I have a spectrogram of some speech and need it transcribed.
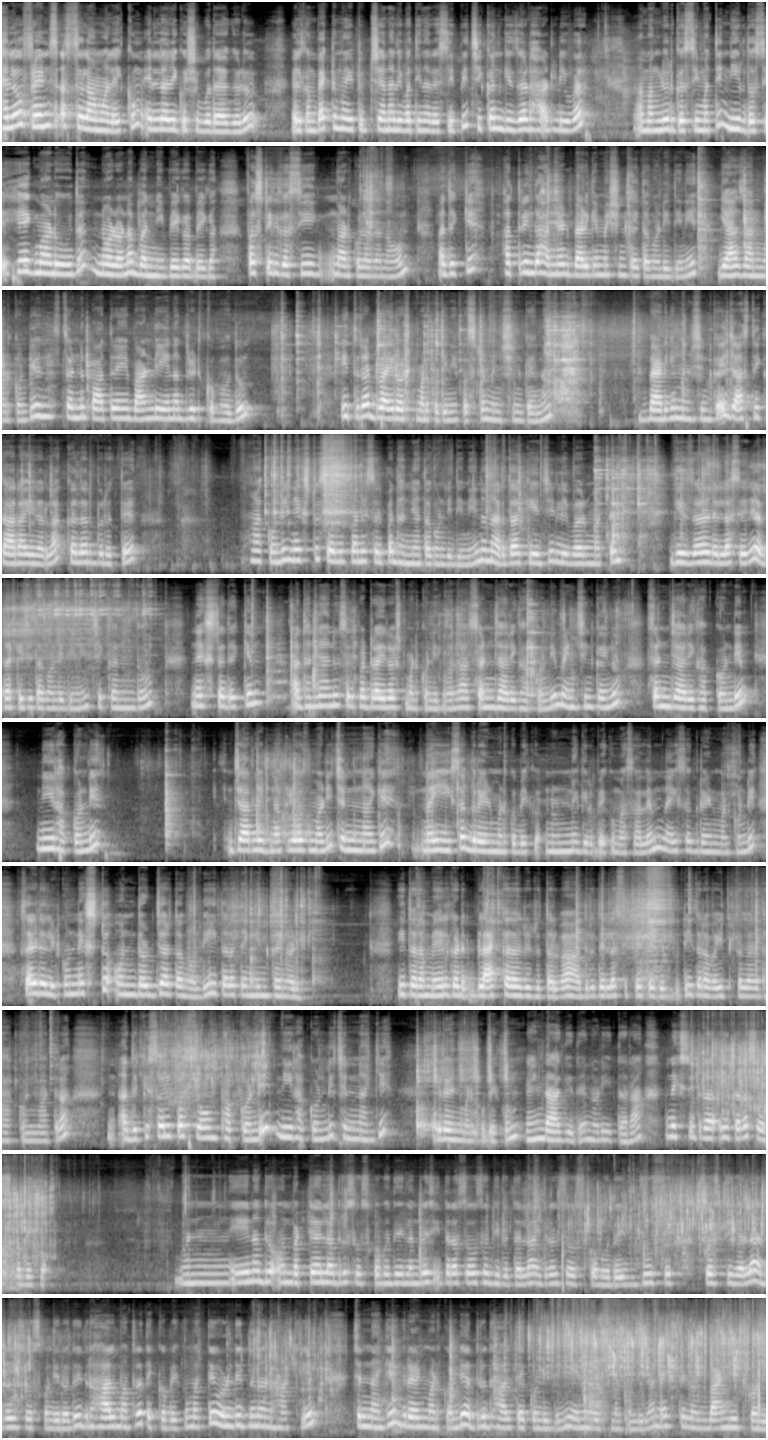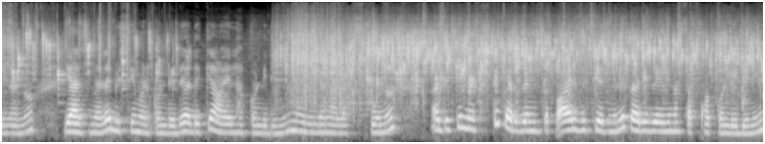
Hello friends ಅಸ್ಸಲಾಮು ಅಲೈಕುಮ್ ಎಲ್ಲರಿಗೂ ಶುಭೋದಯಗಳು. Welcome back to my YouTube channel ಇವತ್ತಿನ recipe chicken gizzard heart liver Mangalore gassi ಮತ್ತು ನೀರು ದೋಸೆ. ಹೇಗೆ ಮಾಡುವುದು ನೋಡೋಣ. ಬನ್ನಿ ಬೇಗ ಬೇಗ. ಫಸ್ಟ್ ಇಲ್ಲಿ ಗಸಿ ಮಾಡ್ಕೊಳ್ಳೋದ ನಾವು. ಅದಕ್ಕೆ ಹತ್ತರಿಂದ ಹನ್ನೆರಡು ಬ್ಯಾಡಿಗೆ ಮೆಣಸಿನ್ಕಾಯಿ ತೊಗೊಂಡಿದ್ದೀನಿ. ಗ್ಯಾಸ್ ಆನ್ ಮಾಡ್ಕೊಂಡು ಒಂದು ಸಣ್ಣ ಪಾತ್ರೆ, ಬಾಣಲಿ ಏನಾದರೂ ಇಟ್ಕೋಬಹುದು. ಈ ಥರ ಡ್ರೈ ರೋಸ್ಟ್ ಮಾಡ್ಕೋತೀನಿ ಫಸ್ಟು ಮೆಣಸಿನ್ಕಾಯಿನ. ಬ್ಯಾಡಗೆ ಮೆಣಸಿನ್ಕಾಯಿ, ಜಾಸ್ತಿ ಖಾರ ಇರಲ್ಲ ಕಲರ್ ಬರುತ್ತೆ. ಹಾಕ್ಕೊಂಡು ನೆಕ್ಸ್ಟ್ ಸ್ವಲ್ಪನೇ ಸ್ವಲ್ಪ ಧನಿಯಾ ತಗೊಂಡಿದ್ದೀನಿ. ನಾನು ಅರ್ಧ ಕೆ ಜಿ ಲಿವರ್ ಮತ್ತು ಗಿಝರ್ಡ್ ಎಲ್ಲ ಸೇರಿ ಅರ್ಧ ಕೆ ಜಿ ತಗೊಂಡಿದ್ದೀನಿ ಚಿಕನ್ದು. ನೆಕ್ಸ್ಟ್ ಅದಕ್ಕೆ ಆ ಧನಿಯಾನು ಸ್ವಲ್ಪ ಡ್ರೈ ರೋಸ್ಟ್ ಮಾಡ್ಕೊಂಡಿದ್ವಲ್ಲ ಸಣ್ಣ ಜಾರಿಗೆ ಹಾಕ್ಕೊಂಡು ಮೆಣಸಿನ್ಕಾಯಿನೂ ಸಣ್ಣ ಜಾರಿಗೆ ಹಾಕ್ಕೊಂಡು ನೀರು ಹಾಕ್ಕೊಂಡು ಜಾರ್ ಲಿಡ್ನ ಕ್ಲೋಸ್ ಮಾಡಿ ಚೆನ್ನಾಗಿ ನೈಸಾಗಿ ಗ್ರೈಂಡ್ ಮಾಡ್ಕೋಬೇಕು. ನುಣ್ಣಗಿರಬೇಕು ಮಸಾಲೆ. ನೈಸಾಗಿ ಗ್ರೈಂಡ್ ಮಾಡ್ಕೊಂಡು ಸೈಡಲ್ಲಿ ಇಟ್ಕೊಂಡು ನೆಕ್ಸ್ಟ್ ಒಂದು ದೊಡ್ಡ ಜಾರ್ ತಗೊಂಡು ಈ ಥರ ತೆಂಗಿನಕಾಯಿ ನೋಡಿ. ಈ ಥರ ಮೇಲ್ಗಡೆ ಬ್ಲ್ಯಾಕ್ ಕಲರ್ ಇರುತ್ತಲ್ವ, ಅದ್ರದ್ದೆಲ್ಲ ಸಿಪ್ಪೆ ತೆಗೆದ್ಬಿಟ್ಟು ಈ ಥರ ವೈಟ್ ಕಲರ್ದು ಹಾಕ್ಕೊಂಡು ಮಾತ್ರ ಅದಕ್ಕೆ ಸ್ವಲ್ಪ ಸೋಂಪು ಹಾಕ್ಕೊಂಡು, ನೀರು ಹಾಕ್ಕೊಂಡು ಚೆನ್ನಾಗಿ ಗ್ರೈಂಡ್ ಮಾಡ್ಕೋಬೇಕು. ಗ್ರೈಂಡ್ ಆಗಿದೆ ನೋಡಿ ಈ ಥರ. ನೆಕ್ಸ್ಟ್ ಈ ಥರ ಈ ಥರ ಸೋಸ್ಕೋಬೇಕು. ಒಂದು ಏನಾದರೂ ಒಂದು ಬಟ್ಟೆಯಲ್ಲಾದರೂ ಸೋಸ್ಕೊಬೋದು, ಇಲ್ಲಾಂದರೆ ಈ ಥರ ಸೋಸೋದಿರುತ್ತಲ್ಲ ಇದ್ರಲ್ಲಿ ಸೋಸ್ಕೊಬೋದು. ಇದು ಜ್ಯೂಸ್ ಸೋಸ್ತೀವಲ್ಲ, ಅದ್ರಲ್ಲಿ ಸೋಸ್ಕೊಂಡಿರೋದು. ಇದ್ರ ಹಾಲು ಮಾತ್ರ ತೆಕ್ಕೋಬೇಕು. ಮತ್ತು ಉಳ್ದಿದ್ದನ್ನ ನಾನು ಹಾಕಿ ಚೆನ್ನಾಗಿ ಗ್ರೈಂಡ್ ಮಾಡ್ಕೊಂಡು ಅದ್ರದ್ದು ಹಾಲು ತೆಕ್ಕೊಂಡಿದ್ದೀನಿ. ಏನೂ ವೇಸ್ಟ್ ಮಾಡ್ಕೊಂಡಿಲ್ಲ. ನೆಕ್ಸ್ಟ್ ಇಲ್ಲೊಂದು ಬಾಣಲಿ ಇಟ್ಕೊಂಡು ನಾನು. ಗ್ಯಾಸ್ ಮೇಲೆ ಬಿಸಿ ಮಾಡ್ಕೊಂಡಿದ್ದೆ. ಅದಕ್ಕೆ ಆಯಿಲ್ ಹಾಕ್ಕೊಂಡಿದ್ದೀನಿ ಮೂರಿಂದ ನಾಲ್ಕು ಸ್ಪೂನು ಅದಕ್ಕೆ ನೆಕ್ಸ್ಟ್ ಕರಿಬೇವಿನ ಸೊಪ್ಪು ಆಯಿಲ್ ಬಿಸಿ ಆದಮೇಲೆ ಕರಿಬೇವಿನ ಸೊಪ್ಪು ಹಾಕ್ಕೊಂಡಿದ್ದೀನಿ.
